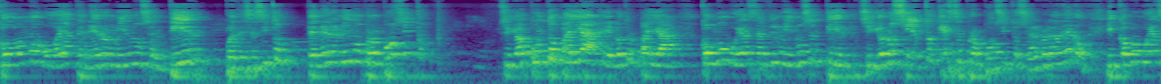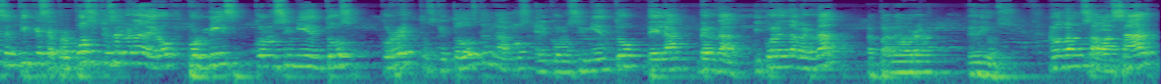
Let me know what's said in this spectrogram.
¿Cómo voy a tener un mismo sentir? Pues necesito tener el mismo. Si yo apunto para allá y el otro para allá, ¿cómo voy a hacer el mismo sentir si yo no siento que ese propósito sea el verdadero? ¿Y cómo voy a sentir que ese propósito es el verdadero? Por mis conocimientos correctos, que todos tengamos el conocimiento de la verdad. ¿Y cuál es la verdad? La palabra de Dios. No nos vamos a basar,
